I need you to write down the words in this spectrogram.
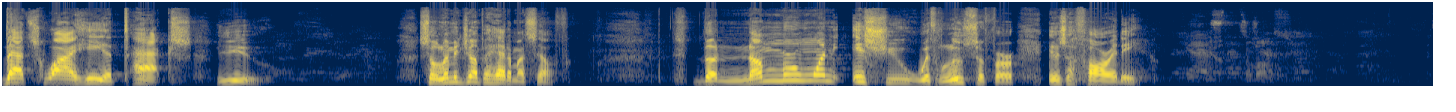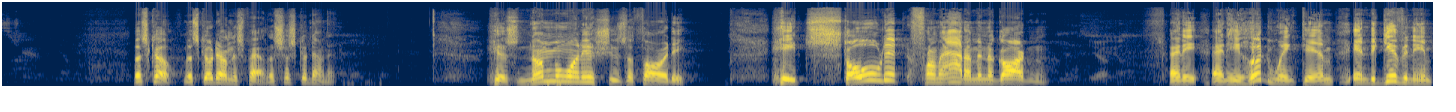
That's why he attacks you. So let me jump ahead of myself. The number one issue with Lucifer is authority. Let's go. Let's go down this path. Let's just go down it. His number one issue is authority. He stole it from Adam in the garden and he and he hoodwinked him into giving him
